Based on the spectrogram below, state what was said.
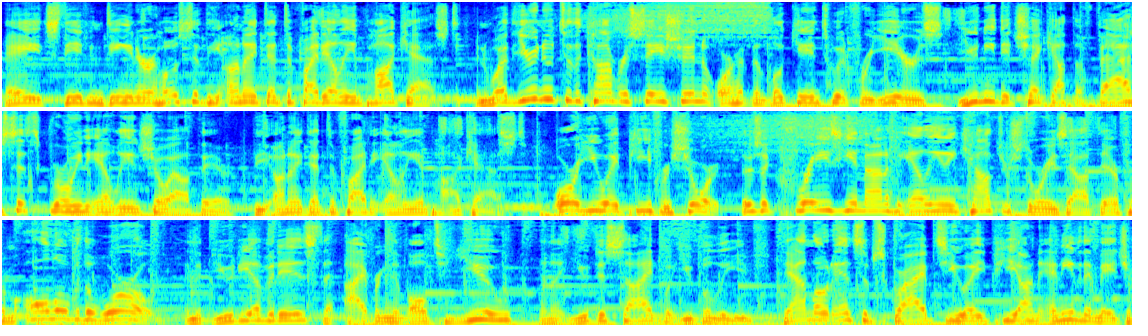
Hey, it's Stephen Diener, host of the Unidentified Alien Podcast. And whether you're new to the conversation or have been looking into it for years, you need to check out the fastest growing alien show out there, the Unidentified Alien Podcast, or UAP for short. There's a crazy amount of alien encounter stories out there from all over the world. And the beauty of it is that I bring them all to you and let you decide what you believe. Download and subscribe to UAP on any of the major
